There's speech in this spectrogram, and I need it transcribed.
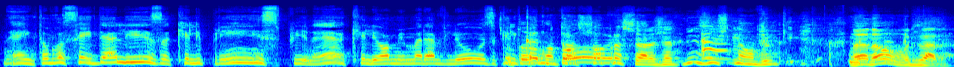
Né? Então você idealiza aquele príncipe, né? aquele homem maravilhoso, aquele Doutora, cantor. contar só pra senhora, gente. Não existe, não, viu? Não é não, gurizada?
